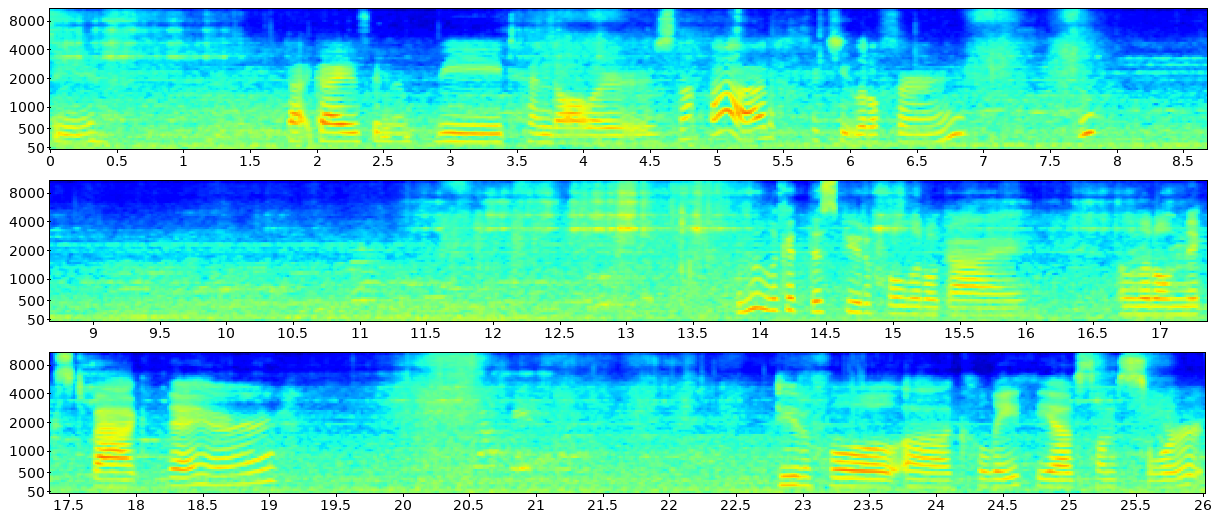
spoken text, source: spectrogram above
See. That guy is gonna be $10. Not bad. A cute little fern. Ooh. Ooh, look at this beautiful little guy. A little mixed bag there. Beautiful uh, calathea of some sort.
